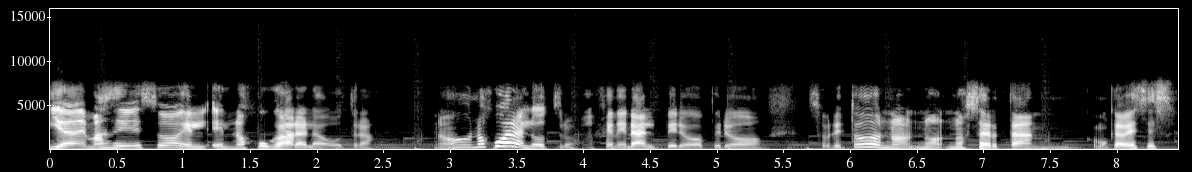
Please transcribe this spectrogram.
y además de eso, el, no juzgar a la otra. ¿no? No jugar al otro en general, pero, pero sobre todo no, no, no ser tan, como que a veces,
